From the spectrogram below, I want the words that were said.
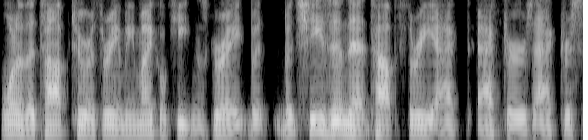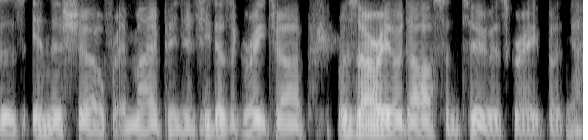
one of the top two or three. I mean, Michael Keaton's great, but but she's in that top three act actors, actresses in this show, for in my opinion. She does a great job. Rosario Dawson too is great, but yeah.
